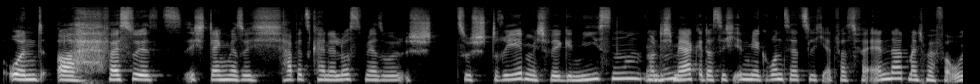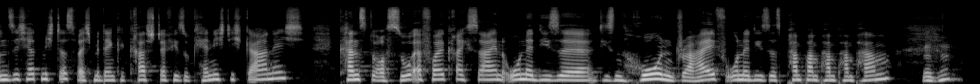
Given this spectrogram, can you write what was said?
Und oh, weißt du, jetzt, ich denke mir so, ich habe jetzt keine Lust mehr, so zu streben, ich will genießen mhm. und ich mhm. merke, dass sich in mir grundsätzlich etwas verändert. Manchmal verunsichert mich das, weil ich mir denke, krass, Steffi, so kenne ich dich gar nicht. Kannst du auch so erfolgreich sein, ohne diese, diesen hohen Drive, ohne dieses Pam, Pam, Pam, Pam, Pam? Mhm.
